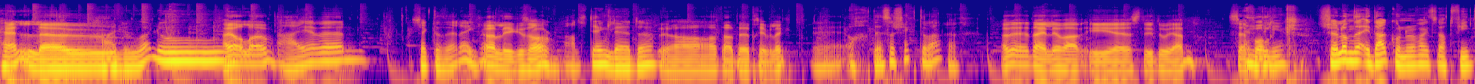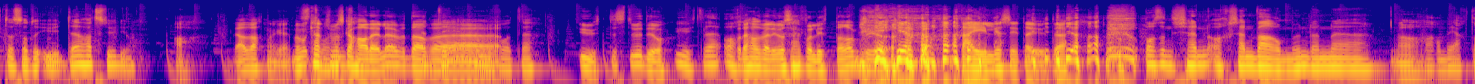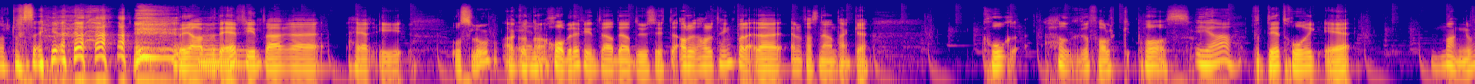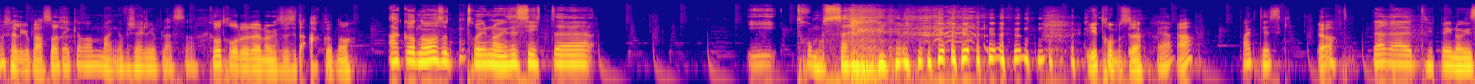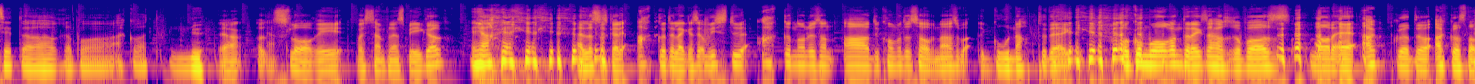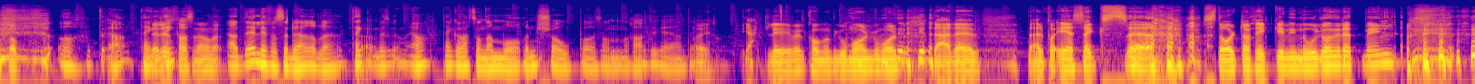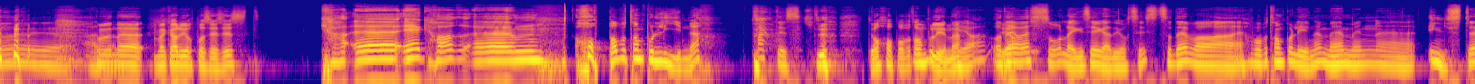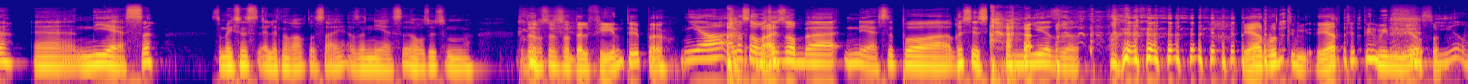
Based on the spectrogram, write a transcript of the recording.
Hello. Hallo, hallo. Hei, alle. Hei, Even. Kjekt å se deg. Ja, likeså. Alltid en glede. Ja, det er trivelig. Eh, åh, det er så kjekt å være her. Ja, det er deilig å være i eh, studio igjen. Se Endelig. folk. Selv om det i dag kunne det faktisk vært fint å sitte ute og ha et studio. Ah, det hadde vært noe gøy. Men kanskje vi skal ha det i løpet Ja, av det kan vi eh, få til. Utestudio. Ute. Åh. For det har veldig å si for lytteren. ja. Deilig å sitte ute. ja. Bare sånn kjenn, åh, kjenn varmen. Den eh, varme hjertet, holdt jeg på å si. det, ja, men det er fint vær eh, her i Oslo akkurat nå. Håper det er fint vær der du sitter. Har du, har du tenkt på det? Det er en fascinerende tanke. Hvor hører folk på oss? ja, For det tror jeg er mange forskjellige plasser. det kan være mange forskjellige plasser. Hvor tror du det er noen som sitter akkurat nå? Akkurat nå så tror jeg noen som sitter i Tromsø, I Tromsø. Ja. Ja. faktisk. Ja. Der eh, tipper jeg noen sitter og hører på akkurat nå. ja. Og slår i f.eks. en spiker. Ja, Eller så skal de akkurat legge seg. Og hvis du akkurat når du er sånn ah, du kommer til å sovne, så bare god natt til deg. Og god morgen til deg som hører på oss når det er akkurat du har akkurat stått opp. Åh, ja, tenk, Det er litt fascinerende. ja, det er litt fascinerende. Tenk, vi skal- ja, tenk å ha vært sånn der morgenshow på sånn radiogreier. Oi. Hjertelig velkommen. God morgen, god morgen. Det er, er på E6. Eh, står trafikken i nordgående retning. Men, eh, men hva har du gjort på siden sist? Hva, eh, jeg har eh, hoppa på trampoline, faktisk. Du, du har hoppa på trampoline. Ja, og det Ja. var så lenge siden jeg hadde gjort sist. Så det var, Jeg hoppa på trampoline med min eh, yngste uh, niese. Som jeg syns er litt rart å si. Altså Niese høres ut som Det er som en delfintype. Ja, ellers høres det ut som uh, nese på russisk. Niese. Jeg er jeg er tett i min altså. Ja.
